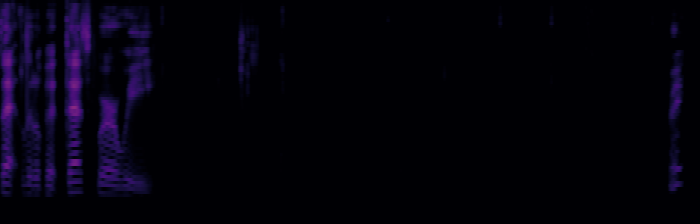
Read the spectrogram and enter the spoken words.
that little bit. That's where we Right?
